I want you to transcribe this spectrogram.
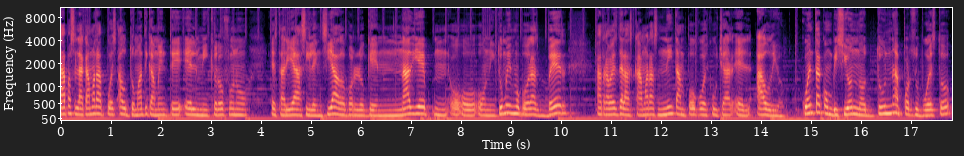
tapas la cámara, pues automáticamente el micrófono estaría silenciado, por lo que nadie mm, o, ni tú mismo podrás ver a través de las cámaras ni tampoco escuchar el audio. Cuenta con visión nocturna, por supuesto.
